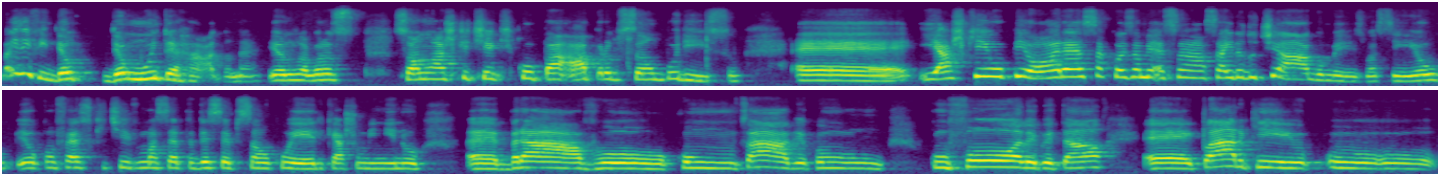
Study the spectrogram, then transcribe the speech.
Mas, enfim, deu, deu muito errado, né? Eu agora só não acho que tinha que culpar a produção por isso. É, e acho que o pior é essa coisa, essa saída do Tiago mesmo, assim, eu, eu confesso que tive uma certa decepção com ele, que acho um menino é, bravo, com, sabe, com com fôlego e tal. É, claro que o, o,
